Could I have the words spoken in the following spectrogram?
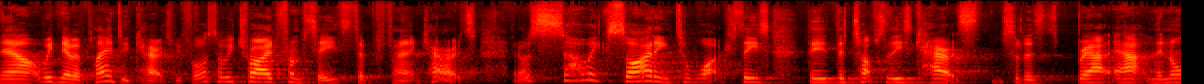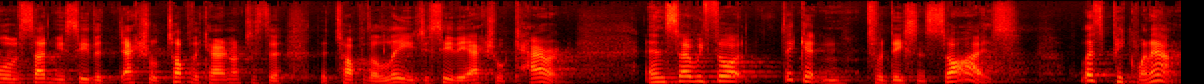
Now, we'd never planted carrots before, so we tried from seeds to plant carrots. And it was so exciting to watch these, the, the tops of these carrots sort of sprout out, and then all of a sudden you see the actual top of the carrot, not just the, the top of the leaves, you see the actual carrot. And so we thought, they're getting to a decent size. Let's pick one out.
